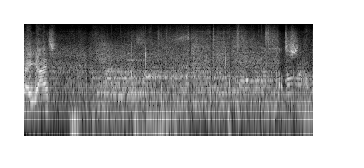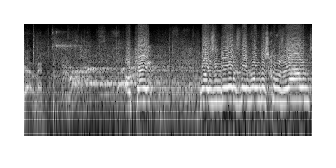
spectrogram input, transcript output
Okay, guys. I'll just, I'll get them in. Okay, boys just comes round.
